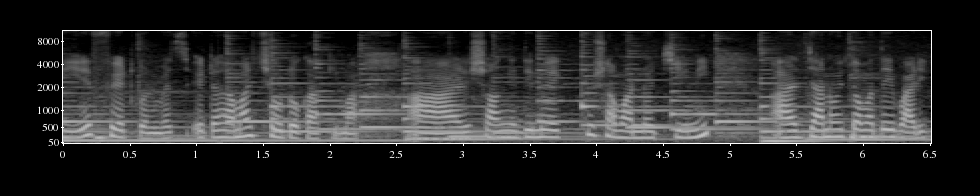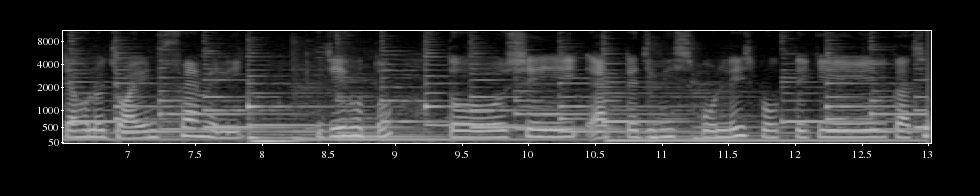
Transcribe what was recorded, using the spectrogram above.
দিয়ে ফেট করে নেব এটা আমার ছোট কাকিমা। আর সঙ্গে দিল একটু সামান্য চিনি। আর জানোই তো আমাদের বাড়িটা হলো জয়েন্ট ফ্যামিলি, যেহেতু, তো সেই একটা জিনিস করলেই প্রত্যেকের কাছে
